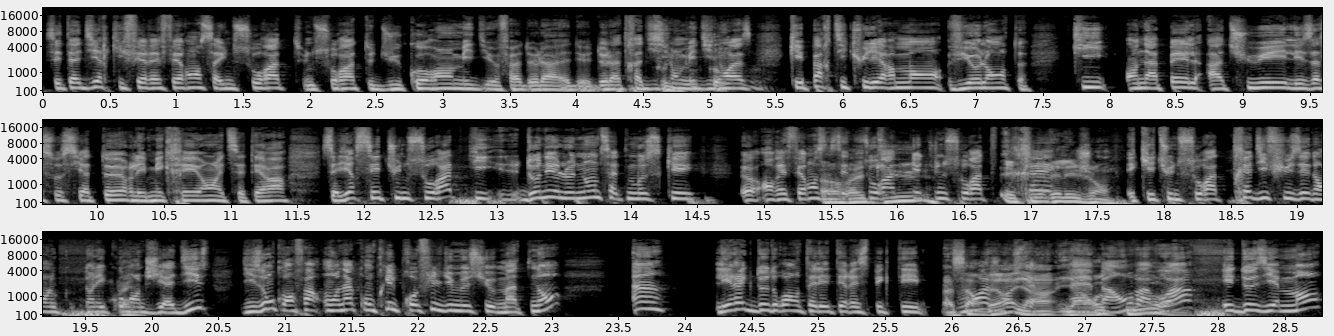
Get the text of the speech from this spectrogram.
c'est-à-dire qui fait référence à une sourate, une sourate du Coran, enfin de la de, de la tradition médinoise, qui est particulièrement violente, qui en appelle à tuer les associateurs, les mécréants, etc. C'est-à-dire c'est une sourate qui donnait le nom de cette mosquée euh, en référence à cette sourate qui est une sourate très les gens. et qui est une sourate très diffusée dans, le, dans les courants djihadistes, disons qu'enfin, on a compris le profil du monsieur. Maintenant, un, les règles de droit ont-elles été respectées Bah, ça, on verra, j'en il y a un- sais- il y a un Eh ben, on va voir. Et deuxièmement,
